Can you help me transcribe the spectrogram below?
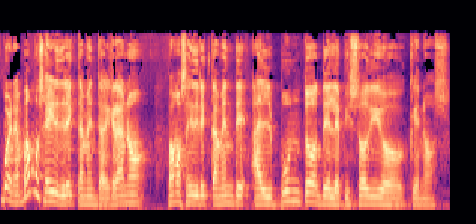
Bueno, vamos a ir directamente al grano, vamos a ir directamente al punto del episodio que nos,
